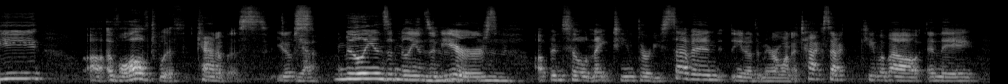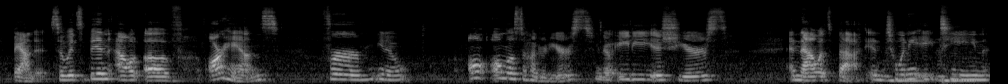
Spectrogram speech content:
we uh, evolved with cannabis, you know, Yeah. millions and 1000000s of mm-hmm. years mm-hmm. up until 1937. You know, the Marijuana Tax Act came about and they banned it. So it's been out of our hands for you know al- almost 100 years, you know, 80-ish years and now it's back. In mm-hmm. 2018,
